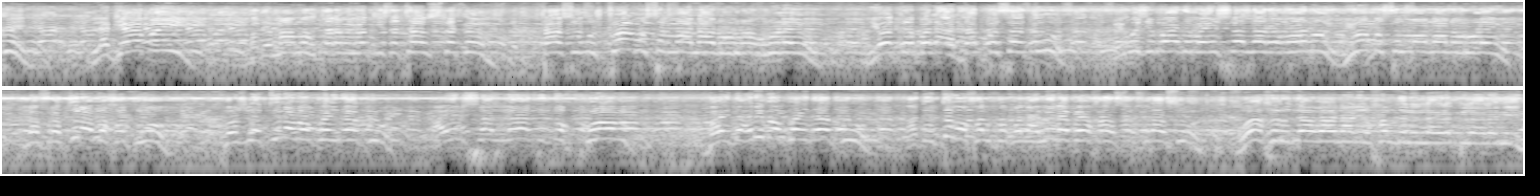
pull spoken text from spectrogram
کوي لګیا به وي خو د ما محترم یو کیسه تاسو ته کوم تاسو موږ ټول مسلمانان وروڼه یو یو تر بل ادب وساتو په وجه باندې به ان شاء الله روانو یو مسلمانان وروڼه یو نفرتونه به ختمو وژلتونه به پیدا کو ان شاء الله د تخوم فائداري به پیدا کو او د دغه خلکو غلامي نه به خاص خلاصو واخر دعوانا الحمد لله رب العالمین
